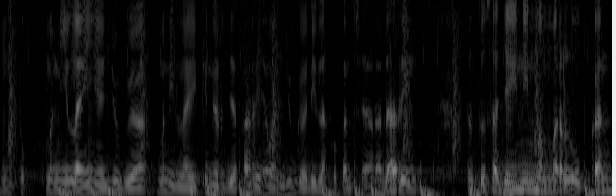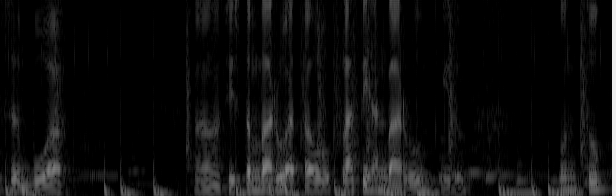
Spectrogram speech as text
untuk menilainya juga menilai kinerja karyawan juga dilakukan secara daring. Tentu saja ini memerlukan sebuah uh, sistem baru atau pelatihan baru gitu untuk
